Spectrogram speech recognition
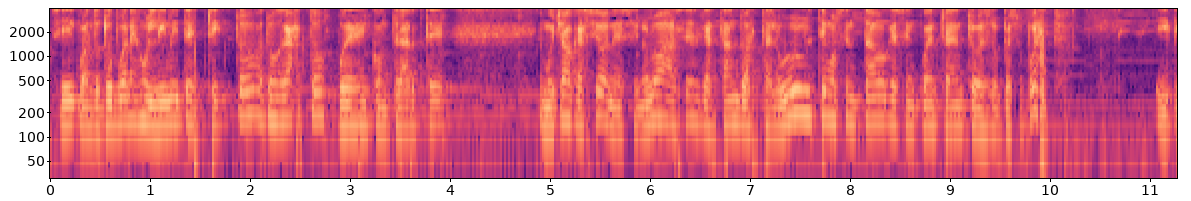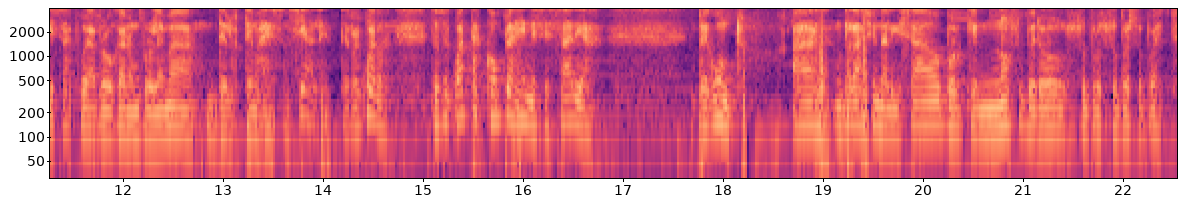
¿sí? Cuando tú pones un límite estricto a tus gastos, puedes encontrarte en muchas ocasiones, si no lo haces, gastando hasta el último centavo que se encuentra dentro de su presupuesto. Y quizás pueda provocar un problema de los temas esenciales, ¿te recuerdas? Entonces, ¿cuántas compras innecesarias, pregunto, has racionalizado porque no superó su, su presupuesto?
